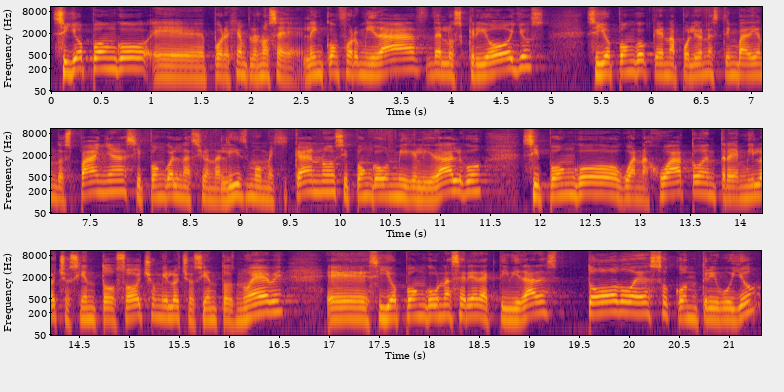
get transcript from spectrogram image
Si yo pongo, eh, por ejemplo, no sé, la inconformidad de los criollos, si yo pongo que Napoleón está invadiendo España, si pongo el nacionalismo mexicano, si pongo un Miguel Hidalgo, si pongo Guanajuato entre 1808 y 1809, si yo pongo una serie de actividades, todo eso contribuyó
